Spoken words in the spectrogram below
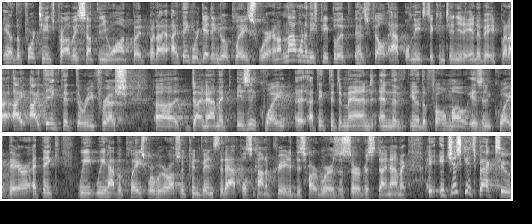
you know, the 14 is probably something you want, but but I, I, think we're getting to a place where, and I'm not one of these people that has felt Apple needs to continue to innovate, but I, I, I think that the refresh uh, dynamic isn't quite. Uh, I think the demand and the you know the FOMO isn't quite there. I think we we have a place where we're also convinced that Apple's kind of created this hardware as a service dynamic. It, it just gets back to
